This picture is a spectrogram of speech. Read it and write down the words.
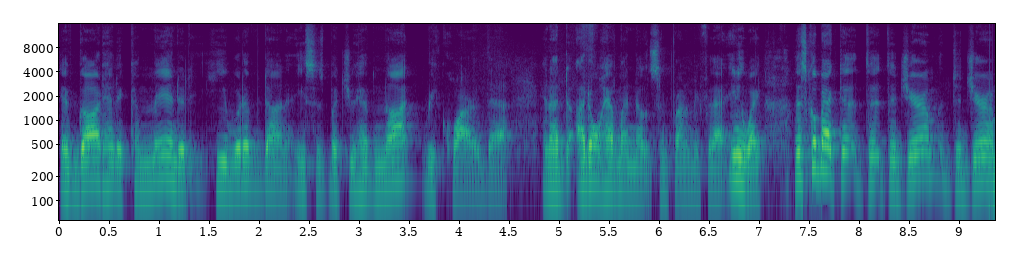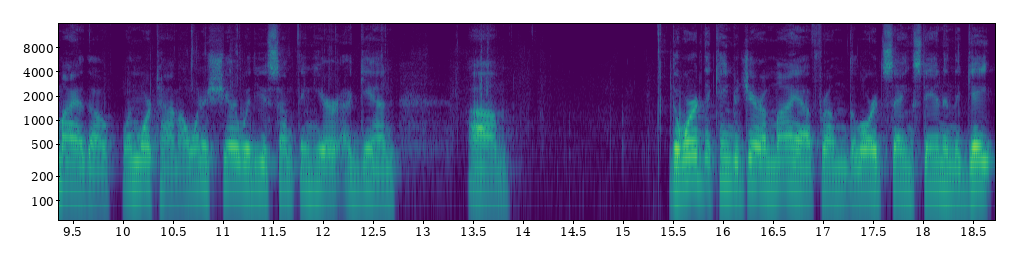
if God had commanded, he would have done it. He says, but you have not required that. And I, I don't have my notes in front of me for that. Anyway, let's go back to, to, to, Jeremiah, to Jeremiah, though, one more time. I want to share with you something here again. Um, the word that came to Jeremiah from the Lord saying, Stand in the gate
